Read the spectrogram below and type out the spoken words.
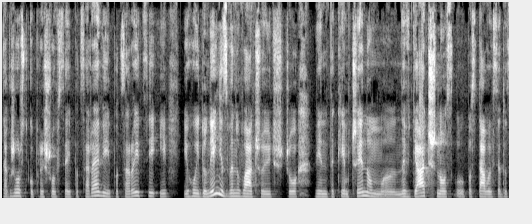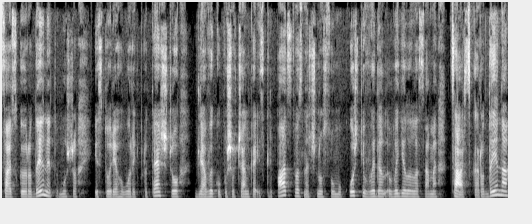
так жорстко прийшовся і по цареві, і по цариці, і його і донині звинувачують, що він таким чином е, невдячно поставився до царської родини, тому що історія говорить про те, що для викупу Шевченка із кріпацтва значну суму коштів виділила саме царська родина,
